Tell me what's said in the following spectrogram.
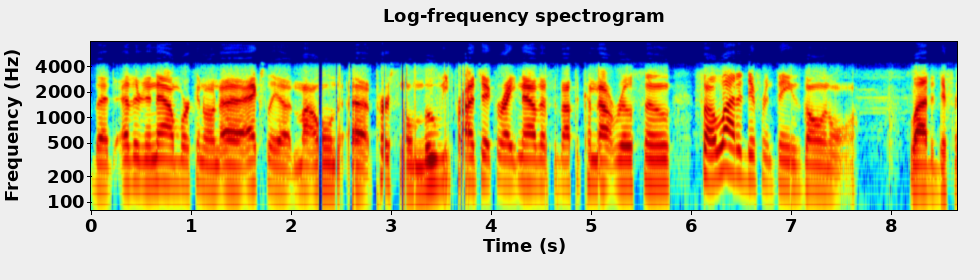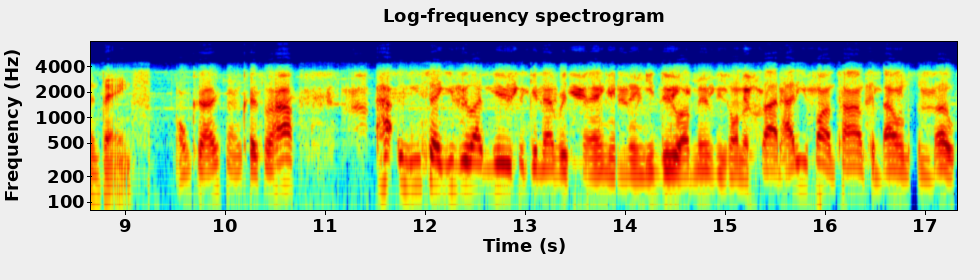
But other than that, I'm working on uh, actually uh, my own uh, personal movie project right now that's about to come out real soon. So a lot of different things going on. A lot of different things. Okay. Okay. So how how you say you do like music and everything, and then you do uh, movies on the side. How do you find time to balance them both?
